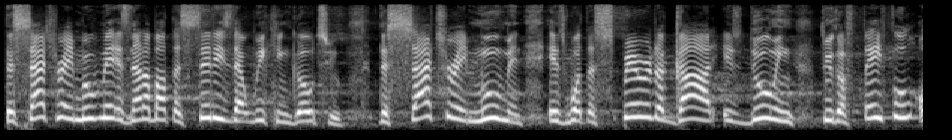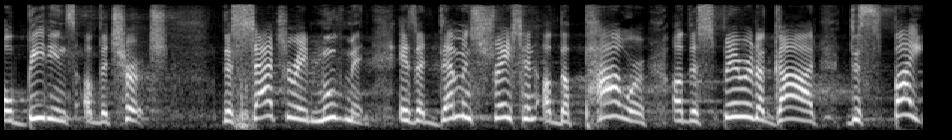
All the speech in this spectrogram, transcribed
The Saturate movement is not about the cities that we can go to. The Saturate movement is what the Spirit of God is doing through the faithful obedience of the church. The saturate movement is a demonstration of the power of the Spirit of God despite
